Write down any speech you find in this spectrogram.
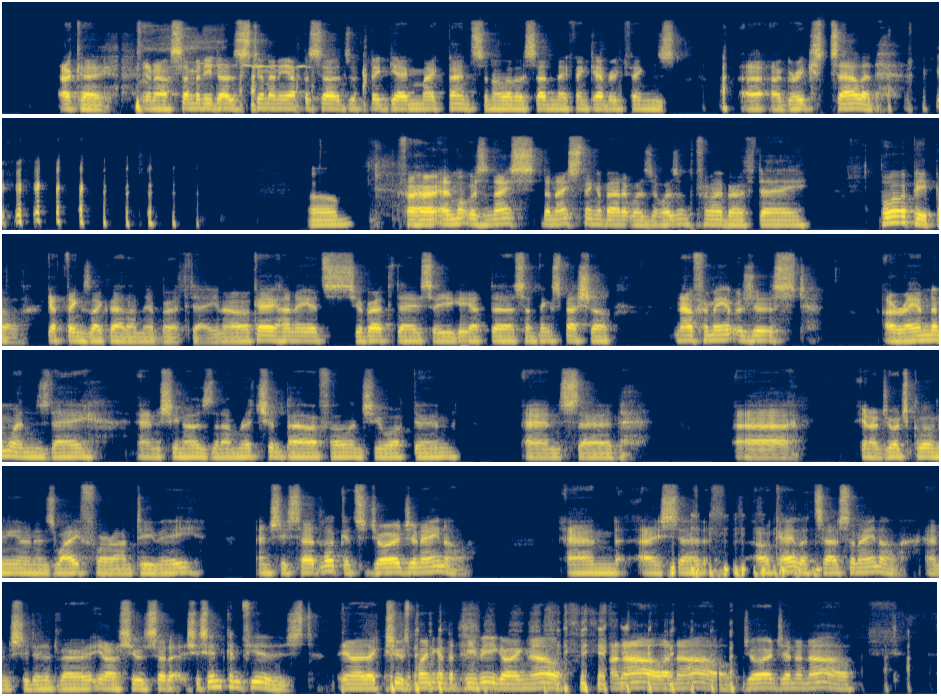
Okay, you know, somebody does too many episodes with big game Mike Pence, and all of a sudden they think everything's a, a Greek salad. um, for her, and what was nice, the nice thing about it was it wasn't for my birthday. Poor people get things like that on their birthday. You know, okay, honey, it's your birthday, so you get uh, something special. Now, for me, it was just a random Wednesday, and she knows that I'm rich and powerful. And she walked in and said, uh, you know, George Clooney and his wife were on TV. And she said, Look, it's George and Anal. And I said, Okay, let's have some anal. And she did it very, you know, she was sort of, she seemed confused. You know, like she was pointing at the TV going, No, anal, anal, George and anal.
